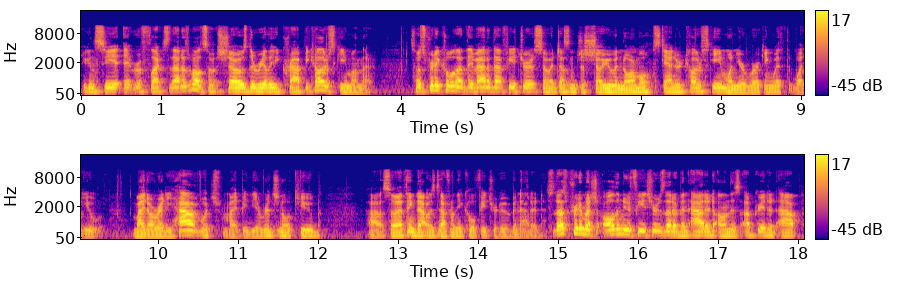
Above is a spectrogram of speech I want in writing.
you can see it reflects that as well. So it shows the really crappy color scheme on there. So it's pretty cool that they've added that feature so it doesn't just show you a normal standard color scheme when you're working with what you might already have, which might be the original cube. Uh, so I think that was definitely a cool feature to have been added. So that's pretty much all the new features that have been added on this upgraded app.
